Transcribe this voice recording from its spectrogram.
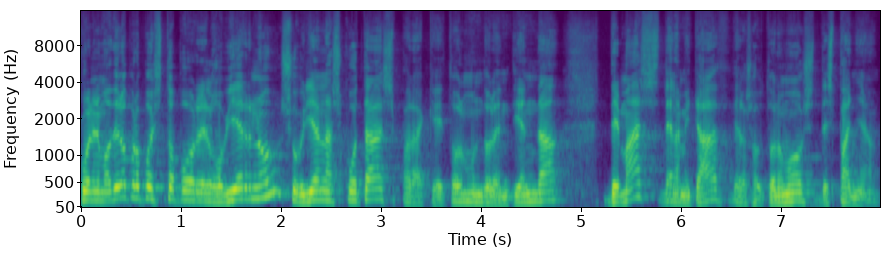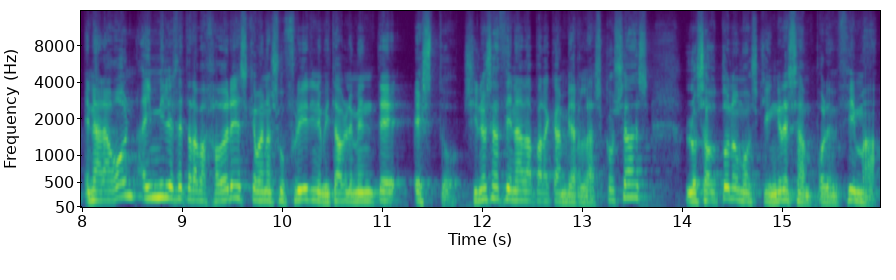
Con el modelo propuesto por el Gobierno subirían las cuotas, para que todo el mundo lo entienda, de más de la mitad de los autónomos de España. En Aragón hay miles de trabajadores que van a sufrir inevitablemente esto. Si no se hace nada para cambiar las cosas, los autónomos que ingresan por encima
